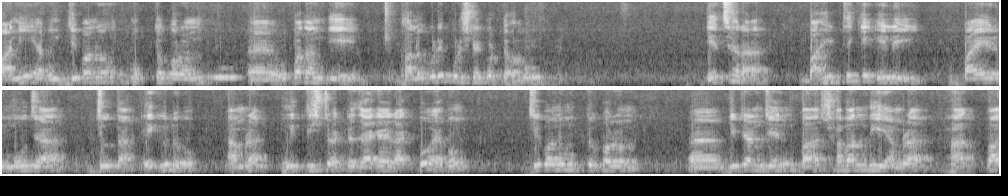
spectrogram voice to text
পানি এবং জীবাণু মুক্তকরণ উপাদান দিয়ে ভালো করে পরিষ্কার করতে হবে। এছাড়া বাহির থেকে এলেই পায়ের মোজা, জুতা, এগুলো আমরা নির্দিষ্ট একটা জায়গায় রাখব এবং জীবাণুমুক্তকরণ ডিটারজেন্ট বা সাবান দিয়ে আমরা হাত, পা,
